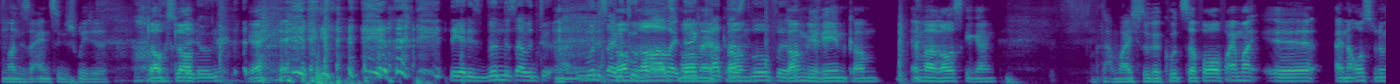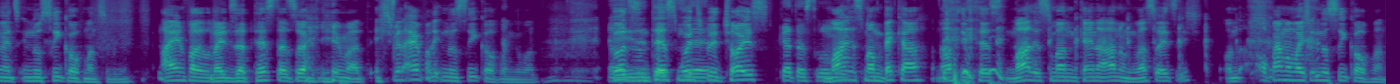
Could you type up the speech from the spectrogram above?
immer diese Einzelgespräche. Glaub, glaub. Ja. Digga, dieses Bundesagentur, Bundesagentur für raus, Arbeit, ne? Mohammed, Katastrophe. komm, komm, wir reden, komm. Immer rausgegangen. Da war ich sogar kurz davor, auf einmal äh, eine Ausbildung als Industriekaufmann zu beginnen. Einfach, weil dieser Test das so ergeben hat. Ich bin einfach Industriekaufmann geworden. Kurz ein Test, äh, Multiple Choice. Katastrophe. Mal ist man Bäcker nach dem Test, mal ist man, keine Ahnung, was weiß ich. Und auf einmal war ich Industriekaufmann.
